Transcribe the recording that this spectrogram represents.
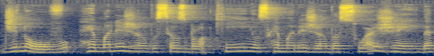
de novo remanejando seus bloquinhos, remanejando a sua agenda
